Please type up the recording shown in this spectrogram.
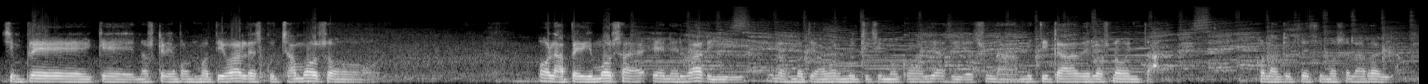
siempre que nos queremos motivar la escuchamos o, o la pedimos en el bar y, y nos motivamos muchísimo con ellas y es una mítica de los 90 con la que crecimos en la radio.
